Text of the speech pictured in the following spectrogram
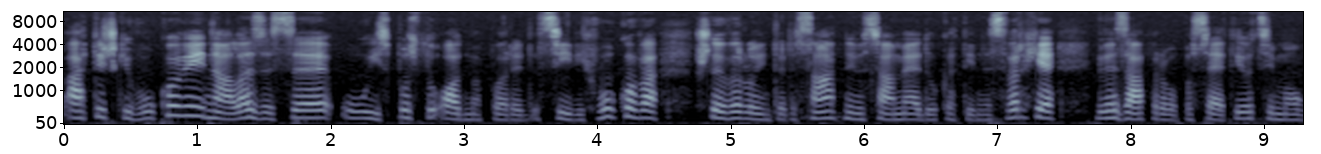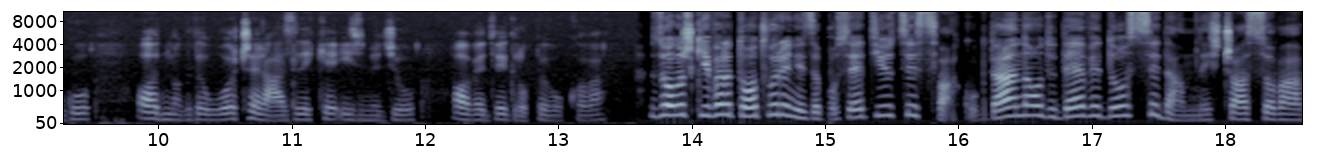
Atički vukovi nalaze se u ispustu odmah pored sivih vukova, što je vrlo interesantno i u same edukativne svrhe, gde zapravo posetioci mogu odmah da uoče razlike između ove dve grupe vukova. Zološki vrt otvoren je za posetioce svakog dana od 9 do 17 časova.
